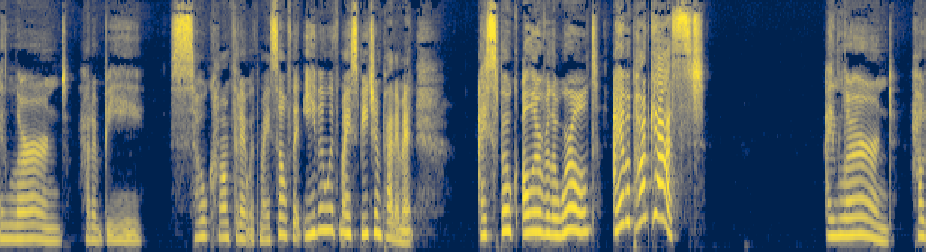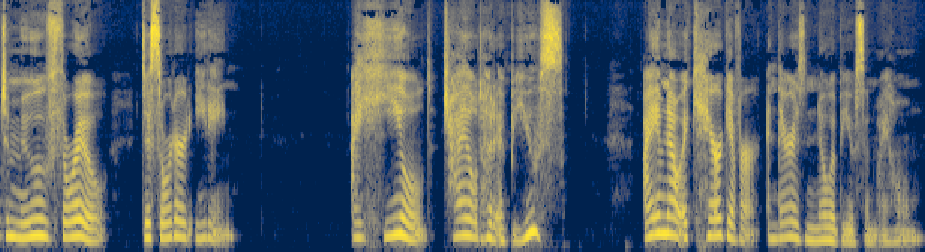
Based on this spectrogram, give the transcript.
I learned how to be so confident with myself that even with my speech impediment, I spoke all over the world. I have a podcast. I learned how to move through disordered eating. I healed childhood abuse. I am now a caregiver, and there is no abuse in my home.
